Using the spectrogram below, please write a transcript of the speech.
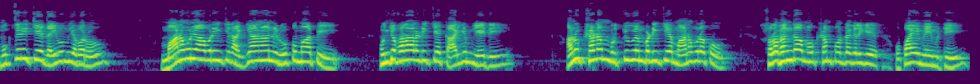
ముక్తినిచ్చే దైవం ఎవరు? మానవుని ఆవరించిన అజ్ఞానాన్ని రూపుమాపి పుంజఫలాలనిచ్చే కార్యం ఏది? అనుక్షణం మృత్యు వెంబడించే మానవులకు సులభంగా మోక్షం పొందగలిగే ఉపాయం ఏమిటి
